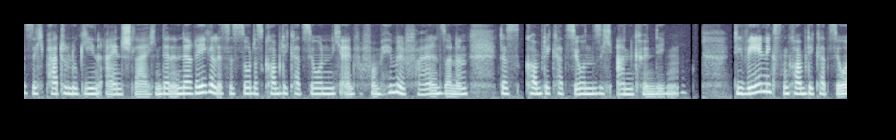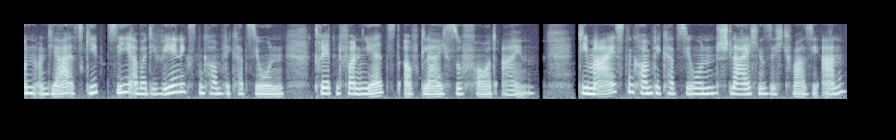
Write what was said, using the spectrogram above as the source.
sich Pathologien einschleichen. Denn in der Regel ist es so, dass Komplikationen nicht einfach vom Himmel fallen, sondern dass Komplikationen sich ankündigen. Die wenigsten Komplikationen, und ja, es gibt sie, aber die wenigsten Komplikationen treten von jetzt auf gleich sofort ein. Die meisten Komplikationen schleichen sich quasi an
